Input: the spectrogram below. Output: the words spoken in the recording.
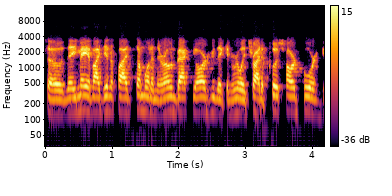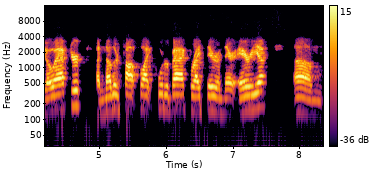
So they may have identified someone in their own backyard who they can really try to push hard for and go after. Another top flight quarterback right there in their area. Um,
